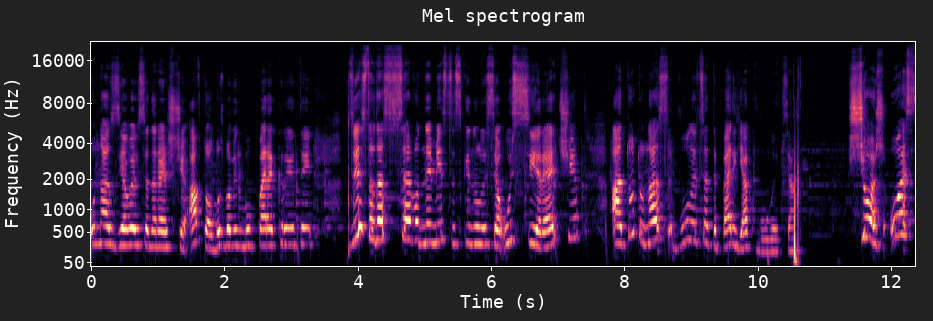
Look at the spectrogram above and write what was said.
у нас з'явився нарешті автобус, бо він був перекритий. Звісно, в нас все в одне місце скинулися усі речі, а тут у нас вулиця тепер як вулиця. Що ж, ось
